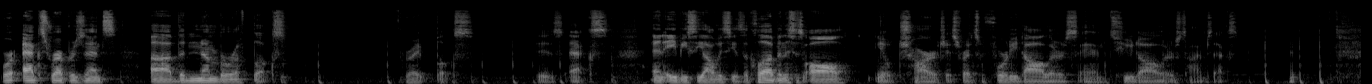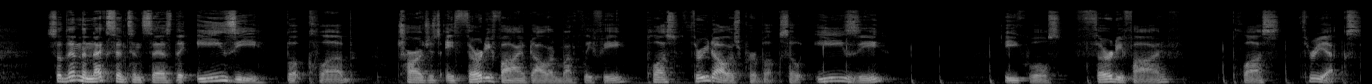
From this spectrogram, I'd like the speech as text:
Where x represents uh, the number of books, right? Books is x. And ABC obviously is a club, and this is all, you know, charges, right? So $40 and $2 times x. So then the next sentence says the Easy Book Club charges a $35 monthly fee plus $3 per book. So easy equals 35 plus 3x.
